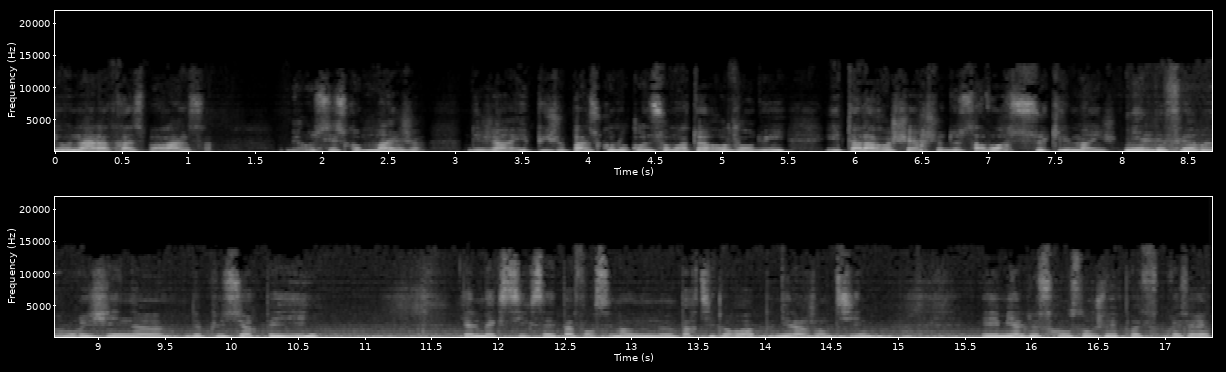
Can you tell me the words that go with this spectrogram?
Si on a la transparence, mais on sait ce qu'on mange déjà, et puis je pense que le consommateur aujourd'hui est à la recherche de savoir ce qu'il mange. Miel de fleurs d'origine euh, de plusieurs pays. Il y a le Mexique, ça n'est pas forcément une partie d'Europe, ni l'Argentine et miel de France, donc je vais préférer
